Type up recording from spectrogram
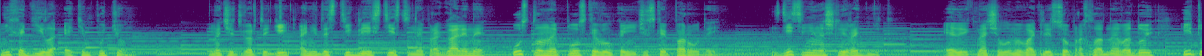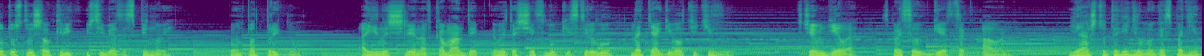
не ходило этим путем. На четвертый день они достигли естественной прогалины, устланной плоской вулканической породой – Здесь они нашли родник. Эдрик начал умывать лицо прохладной водой и тут услышал крик у себя за спиной. Он подпрыгнул. Один из членов команды, вытащив лук и стрелу, натягивал тетиву. «В чем дело?» – спросил герцог Аван. «Я что-то видел, мой господин».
